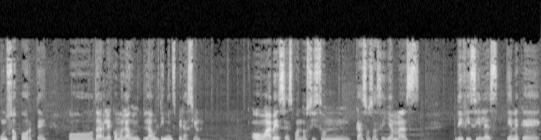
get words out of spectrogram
un soporte o darle como la, la, última inspiración. O a veces, cuando sí son casos así ya más difíciles, tiene que,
